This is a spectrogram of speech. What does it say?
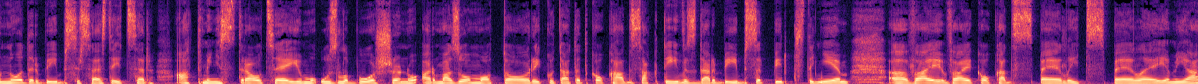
Un nodarbības ir saistītas ar atmiņas traucējumu uzlabošanu, ar mazo motoriku, tātad kaut kādas aktīvas darbības ar pirkstiņiem vai, vai kaut kādas spēlītas spēlējam, jā.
